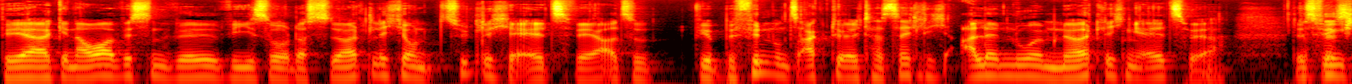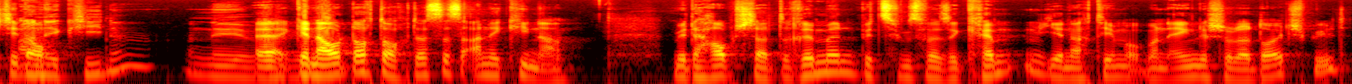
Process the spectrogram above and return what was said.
wer genauer wissen will, wie so das nördliche und südliche Elsewhere. Also wir befinden uns aktuell tatsächlich alle nur im nördlichen Elsewhere. Deswegen das steht Annekina? auch. Nee, äh, genau, doch, doch, das ist Annekina. Mit der Hauptstadt Rimmen beziehungsweise Krempen, je nachdem, ob man Englisch oder Deutsch spielt.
